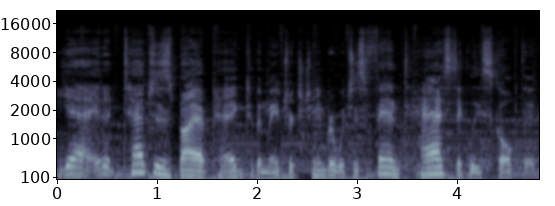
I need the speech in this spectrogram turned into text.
Yeah, it attaches by a peg to the matrix chamber, which is fantastically sculpted.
